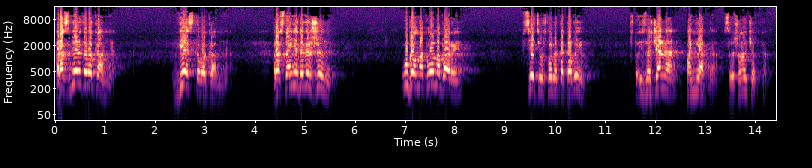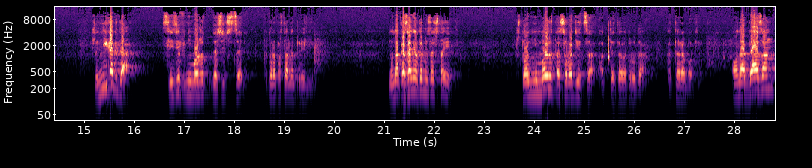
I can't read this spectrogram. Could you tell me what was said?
Размер этого камня, вес этого камня расстояние до вершины, угол наклона горы. Все эти условия таковы, что изначально понятно, совершенно четко, что никогда Сизиф не может достичь цели, которая поставлена перед ним. Но наказание в том и состоит, что он не может освободиться от этого труда, от этой работы. Он обязан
